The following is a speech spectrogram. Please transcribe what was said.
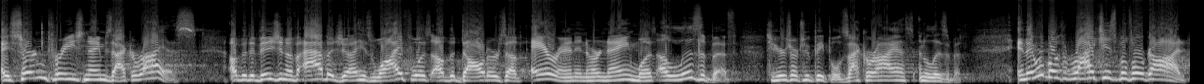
a certain priest named Zacharias of the division of Abijah. His wife was of the daughters of Aaron, and her name was Elizabeth. So here's our two people, Zacharias and Elizabeth. And they were both righteous before God,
